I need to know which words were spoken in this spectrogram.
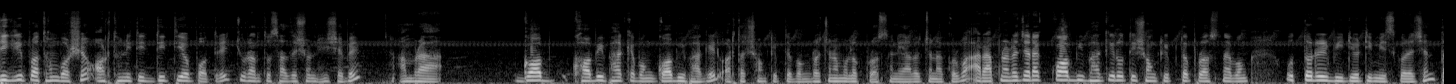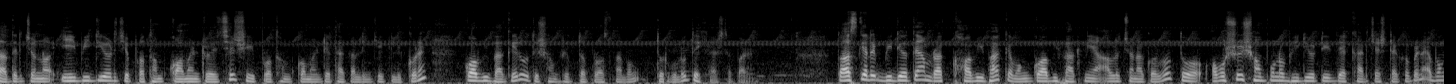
ডিগ্রি প্রথম বর্ষে অর্থনীতির দ্বিতীয় পত্রে চূড়ান্ত সাজেশন হিসেবে আমরা গ খ বিভাগ এবং গ বিভাগের অর্থাৎ সংক্ষিপ্ত এবং রচনামূলক প্রশ্ন নিয়ে আলোচনা করব। আর আপনারা যারা ক বিভাগের অতি সংক্ষিপ্ত প্রশ্ন এবং উত্তরের ভিডিওটি মিস করেছেন, তাদের জন্য এই ভিডিওর যে প্রথম কমেন্ট রয়েছে, সেই প্রথম কমেন্টে থাকা লিঙ্কে ক্লিক করে ক বিভাগের অতি সংক্ষিপ্ত প্রশ্ন এবং উত্তরগুলো দেখে আসতে পারেন। তো আজকের ভিডিওতে আমরা খ বিভাগ এবং গ বিভাগ নিয়ে আলোচনা করব। তো অবশ্যই সম্পূর্ণ ভিডিওটি দেখার চেষ্টা করবেন এবং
